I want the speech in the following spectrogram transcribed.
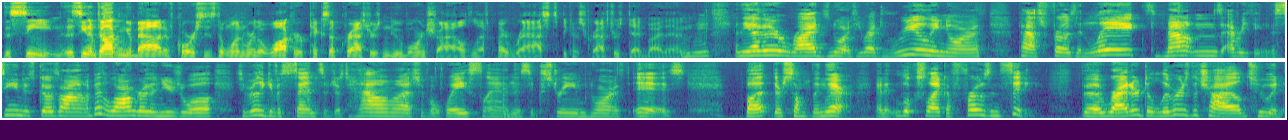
the scene. The scene I'm talking about, of course, is the one where the walker picks up Craster's newborn child, left by Rast because Craster's dead by then. Mm-hmm. And the other rides north. He rides really north, past frozen lakes, mountains, everything. The scene just goes on a bit longer than usual to really give a sense of just how much of a wasteland this extreme north is. But there's something there, and it looks like a frozen city. The rider delivers the child to an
